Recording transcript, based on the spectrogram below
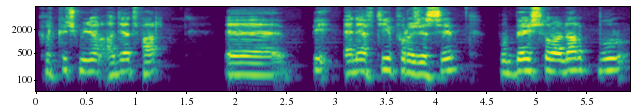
43 milyon adet var. Ee, bir NFT projesi. Bu 5 dolarlar bu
